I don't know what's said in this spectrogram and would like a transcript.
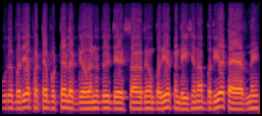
ਪੂਰੇ ਵਧੀਆ ਫੱਟੇ ਫੁੱਟੇ ਲੱਗੇ ਹੋਏ ਨੇ, ਤੁਸੀਂ ਦੇਖ ਸਕਦੇ ਹੋ, ਵਧੀਆ ਕੰਡੀਸ਼ਨ ਆ, ਵਧੀਆ ਟਾਇਰ ਨੇ।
